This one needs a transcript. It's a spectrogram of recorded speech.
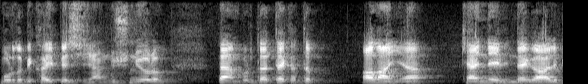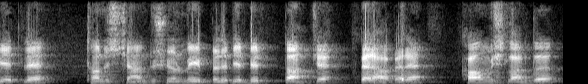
burada bir kayıp yaşayacağını düşünüyorum. Ben burada tek atıp Alanya kendi evinde galibiyetle tanışacağını düşünüyorum. Eyüp'le de bir bir daha önce berabere kalmışlardı.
